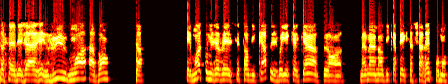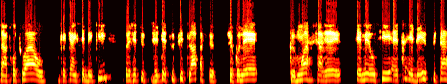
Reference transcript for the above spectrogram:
Ça, c'est déjà vu, moi, avant ça. Et moi, comme j'avais cet handicap, je voyais quelqu'un un peu, en, même un handicapé avec sa charrette pour monter un trottoir ou, quelqu'un avec ses béquilles, ben, j'ai tout- j'étais tout de suite là parce que je connais que moi, j'aurais aimé aussi être aidé plus tard.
